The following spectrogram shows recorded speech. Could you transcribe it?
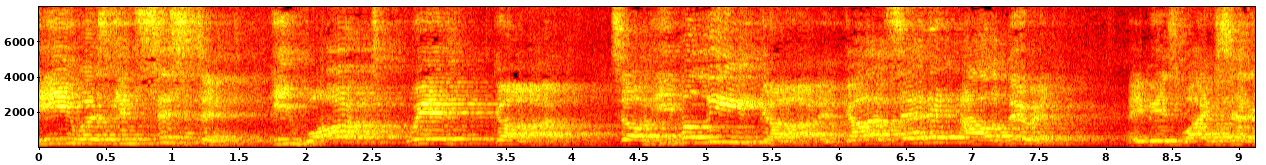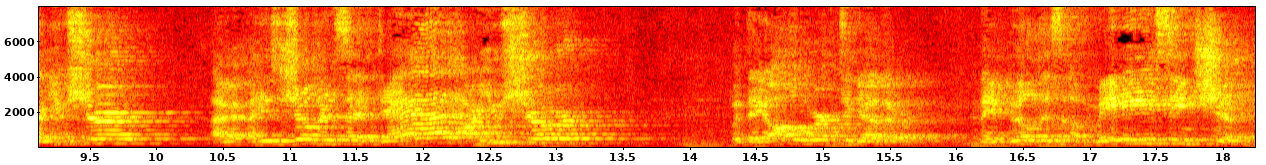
He was consistent. He walked with God. So he believed God. If God said it, I'll do it. Maybe his wife said, Are you sure? His children said, Dad, are you sure? But they all worked together and they built this amazing ship.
